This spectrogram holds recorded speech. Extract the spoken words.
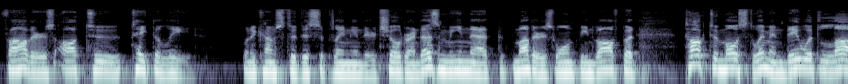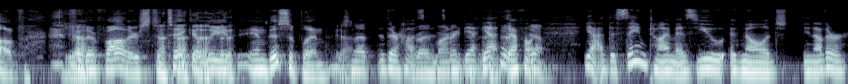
fathers ought to take the lead when it comes to disciplining their children. Doesn't mean that mothers won't be involved, but talk to most women, they would love Yeah. for their fathers to take a lead in discipline. Isn't that Their husbands, Marny? right? Yeah, yeah, definitely. Yeah. yeah. at the same time as you acknowledged in other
